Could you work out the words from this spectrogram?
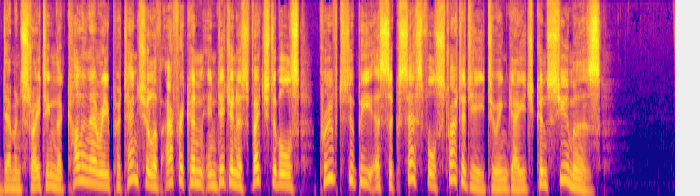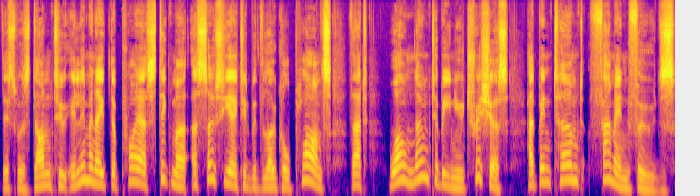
Demonstrating the culinary potential of African indigenous vegetables proved to be a successful strategy to engage consumers. This was done to eliminate the prior stigma associated with local plants that, while known to be nutritious, had been termed famine foods.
